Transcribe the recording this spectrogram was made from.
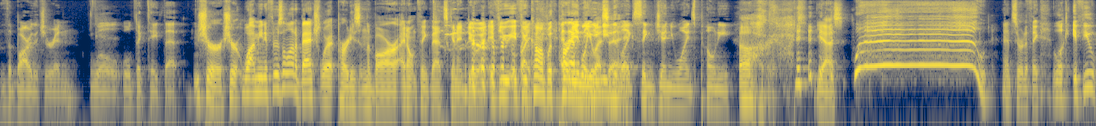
the bar that you're in will will dictate that. sure, sure. Well, I mean, if there's a lot of bachelorette parties in the bar, I don't think that's going to do it. If you if you come up with At party that in the point, USA, you need to like sing Ginuwine's Pony. Oh God, yes. Woo! That sort of thing. Look, if you,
